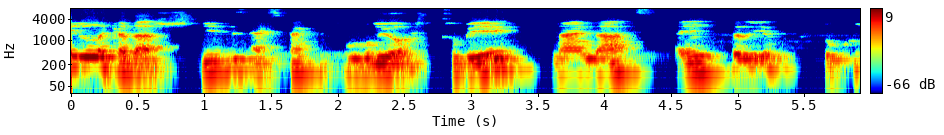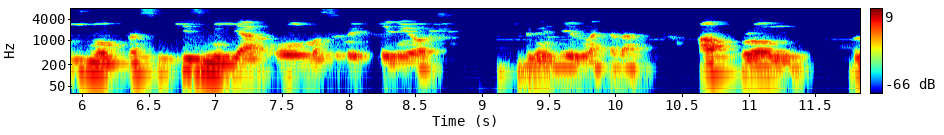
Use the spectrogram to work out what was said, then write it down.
yılına kadar this is expected umuluyor to be 9.8 billion. 9.8 milyar olması bekleniyor 2050 yılına kadar. Up from the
